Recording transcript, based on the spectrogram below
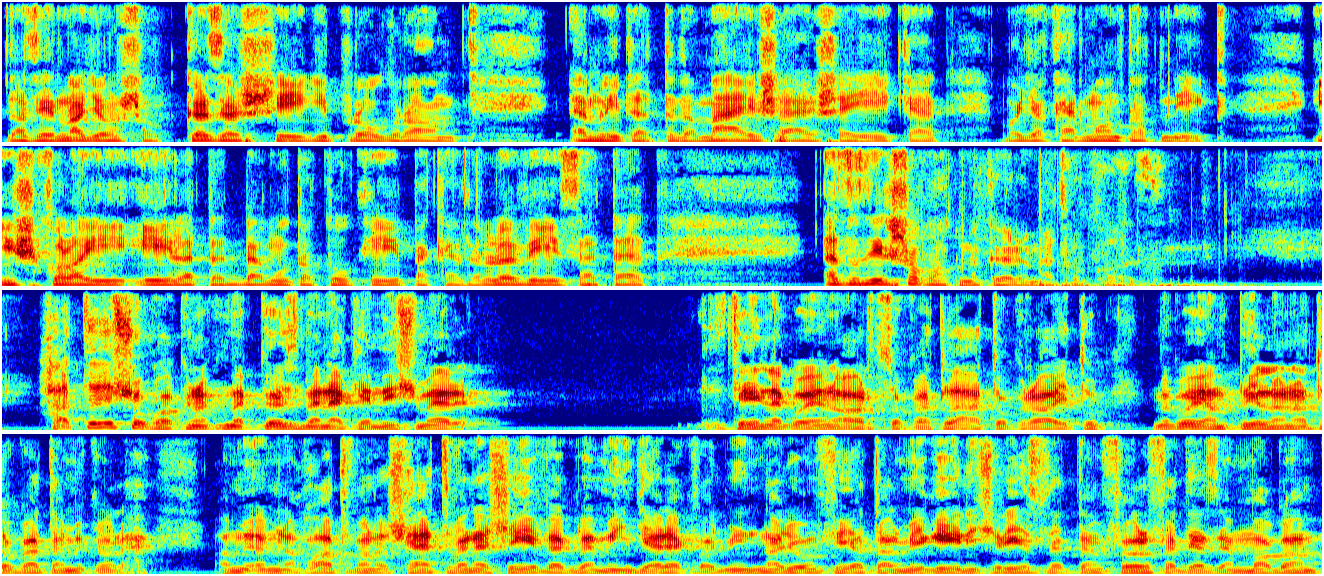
de azért nagyon sok közösségi program, említetted a május elsőjéket, vagy akár mondhatnék iskolai életet bemutató képeket, lövészetet. Ez azért sokaknak örömet okoz. Hát sokaknak, meg közben nekem is, mert tényleg olyan arcokat látok rajtuk, meg olyan pillanatokat, amikor ami a 60-as, 70-es években, mint gyerek vagy, mint nagyon fiatal, még én is részt vettem, fölfedezem magam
